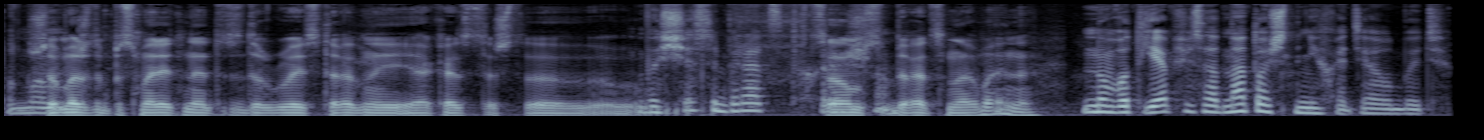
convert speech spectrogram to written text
по-моему... Что можно посмотреть на это с другой стороны, и оказывается, что... Вообще собираться-то В целом хорошо. собираться нормально? Ну, вот я бы сейчас одна точно не хотела быть.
